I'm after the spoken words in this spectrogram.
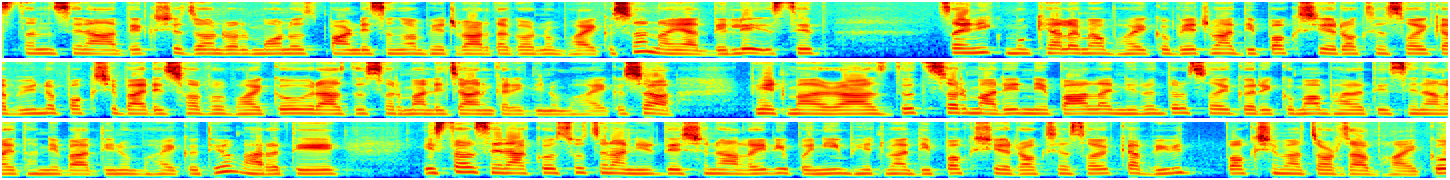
स्थन सेना अध्यक्ष जनरल मनोज पाण्डेसँग भेटवार्ता गर्नुभएको छ। नयाँ दिल्ली स्थित सैनिक मुख्यालयमा भएको भेटमा द्विपक्षीय रक्षा सहयोगका विभिन्न पक्षबारे छलफल भएको राजदूत शर्माले जानकारी दिनुभएको छ। भेटमा राजदूत शर्माले नेपाललाई निरन्तर सहयोग गरेकोमा भारतीय सेनालाई धन्यवाद दिनुभएको थियो। भारतीय स्थल सेनाको सूचना निर्देशनालयले पनि भेटमा द्विपक्षीय रक्षा सहयोगका विविध पक्षमा चर्चा भएको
